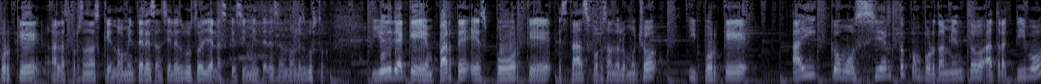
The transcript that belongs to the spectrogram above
¿por qué a las personas que no me interesan sí les gusto y a las que sí me interesan no les gusto? Y yo diría que en parte es porque estás forzándolo mucho y porque hay como cierto comportamiento atractivo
